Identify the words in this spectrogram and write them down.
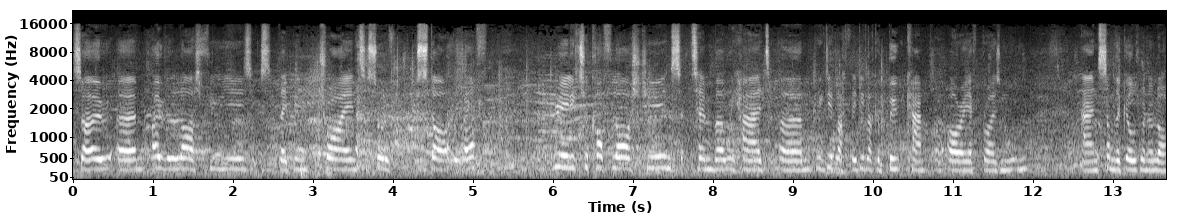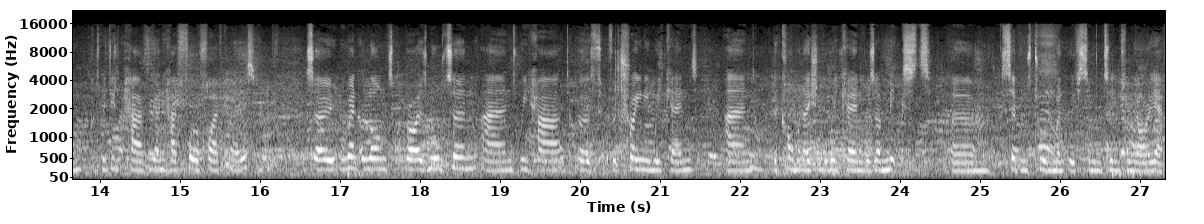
So um, over the last few years, they've been trying to sort of start it off. Really took off last year in September. We had um, we did like they did like a boot camp at RAF Brize Norton, and some of the girls went along because we didn't have we only had four or five players. So we went along to Brize Norton and we had a, sort of a training weekend and the culmination of the weekend was a mixed um, sevens tournament with some teams from the RAF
